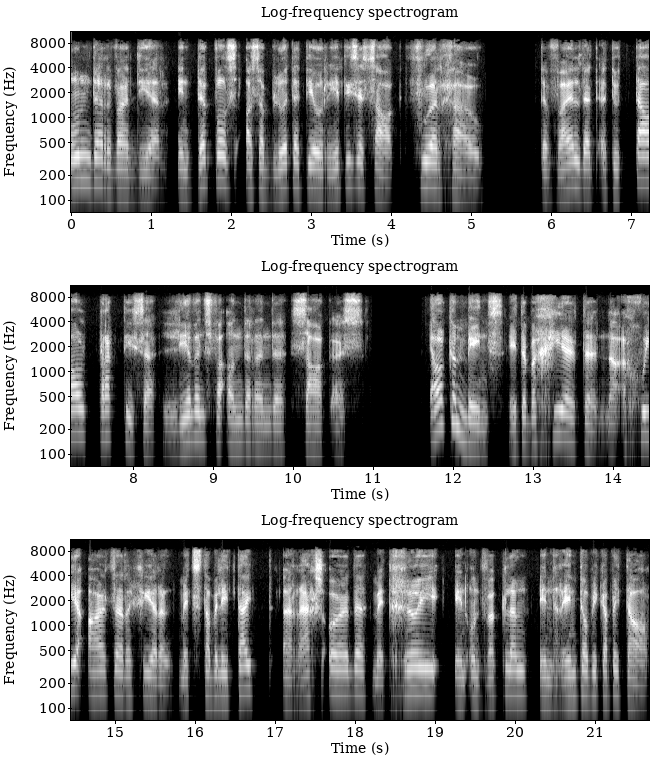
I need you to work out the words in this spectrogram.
onderwaardeer en dikwels as 'n blote teoretiese saak voorgehou terwyl dit 'n totaal praktiese lewensveranderende saak is. Elke mens het 'n begeerte na 'n goeie aardse regering met stabiliteit, 'n regsorde met groei en ontwikkeling en rente op die kapitaal.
